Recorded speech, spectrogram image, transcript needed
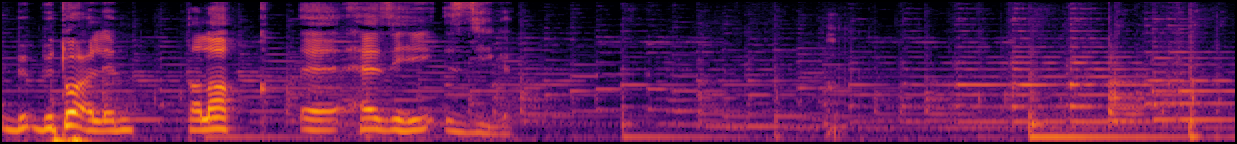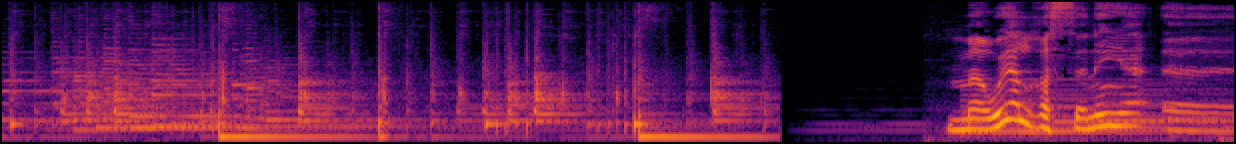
بتعلن طلاق آه، هذه الزيجة. ماوية الغسانية آه،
